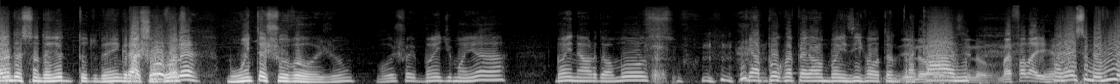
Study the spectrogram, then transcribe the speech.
Anderson, Danilo, tudo bem? Graças a, chuva, Deus. né? Muita chuva hoje. Viu? Hoje foi banho de manhã, banho na hora do almoço. Daqui a pouco vai pegar um banhozinho voltando para casa. De novo. Mas fala aí, Renato. Mas é isso mesmo. E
